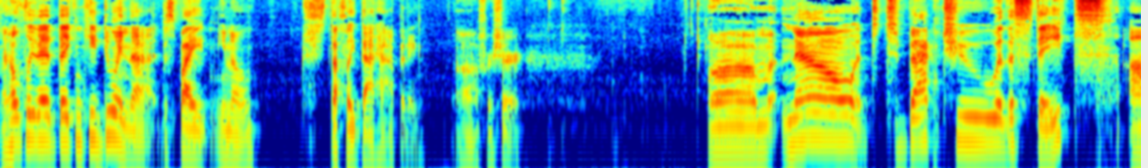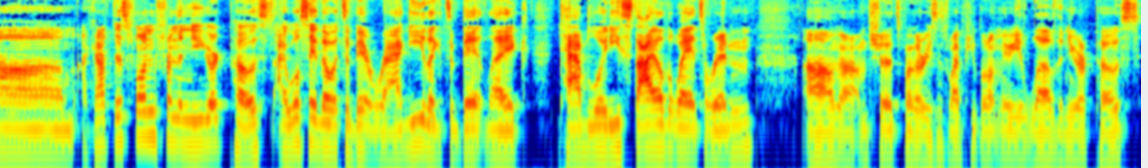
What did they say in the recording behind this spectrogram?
and hopefully that they can keep doing that despite you know stuff like that happening uh, for sure. Um, now to back to the states. Um, I got this one from the New York Post. I will say though, it's a bit raggy, like it's a bit like tabloidy style the way it's written. Um, I'm sure that's one of the reasons why people don't maybe love the New York Post.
